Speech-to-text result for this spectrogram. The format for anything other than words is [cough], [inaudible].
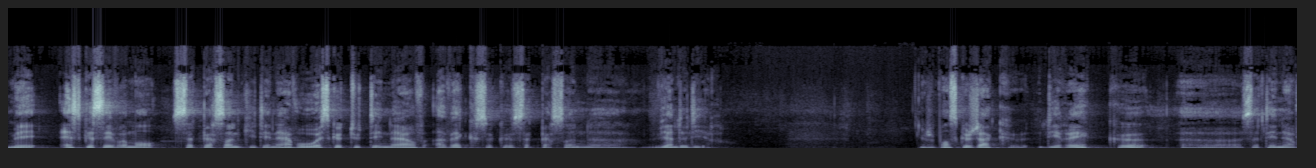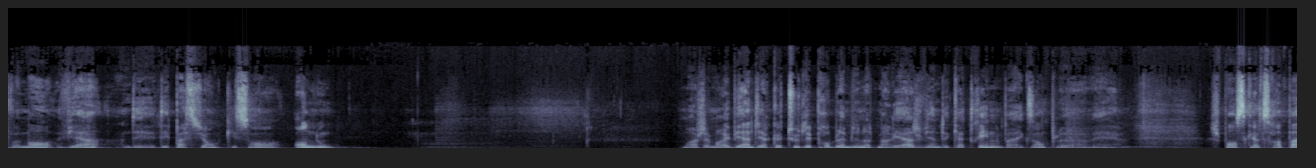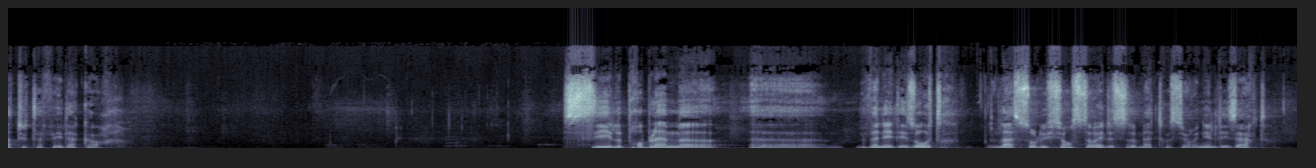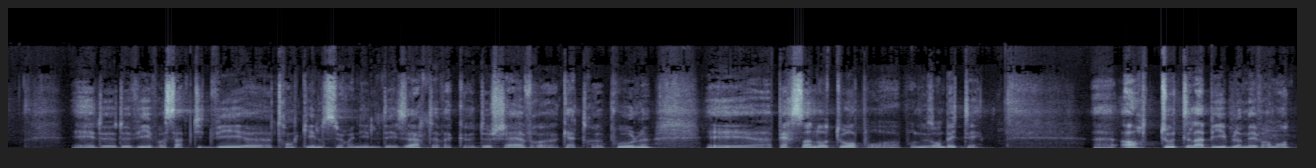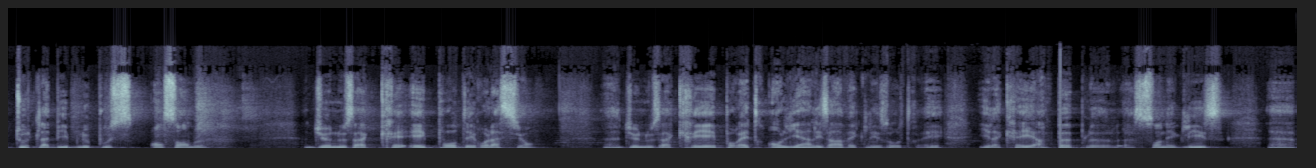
Mais est-ce que c'est vraiment cette personne qui t'énerve ou est-ce que tu t'énerves avec ce que cette personne euh, vient de dire? Je pense que Jacques dirait que euh, cet énervement vient des, des passions qui sont en nous. Moi, j'aimerais bien dire que tous les problèmes de notre mariage viennent de Catherine, par exemple, mais je pense qu'elle ne sera pas tout à fait d'accord. Si le problème euh, euh, venait des autres, la solution serait de se mettre sur une île déserte et de, vivre sa petite vie euh, tranquille sur une île déserte avec deux chèvres, quatre poules et euh, personne autour pour, pour nous embêter. Euh, or, toute la Bible, mais vraiment toute la Bible nous pousse ensemble. Dieu nous a créés pour des relations. Euh, Dieu nous a créés pour être en lien les uns avec les autres. Et il a créé un peuple, euh, son Église,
